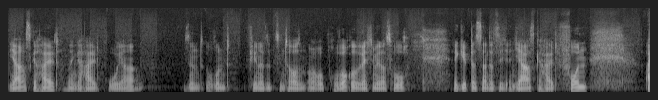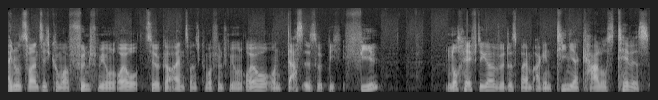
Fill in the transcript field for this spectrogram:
Jahresgehalt, sein Gehalt pro Jahr sind rund 417.000 Euro pro Woche. Rechnen wir das hoch, ergibt das dann tatsächlich ein Jahresgehalt von 21,5 Millionen Euro, circa 21,5 Millionen Euro. Und das ist wirklich viel. Noch heftiger wird es beim Argentinier Carlos Tevez.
